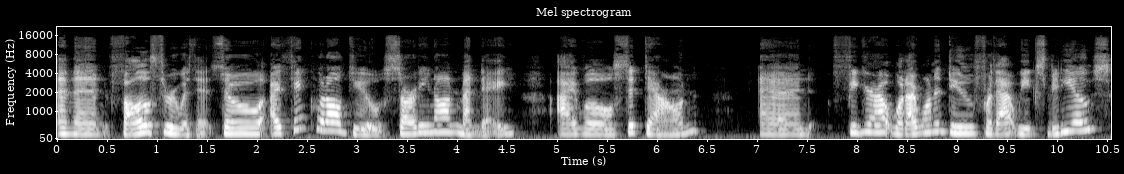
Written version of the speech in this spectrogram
and then follow through with it. So I think what I'll do starting on Monday, I will sit down and figure out what I want to do for that week's videos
